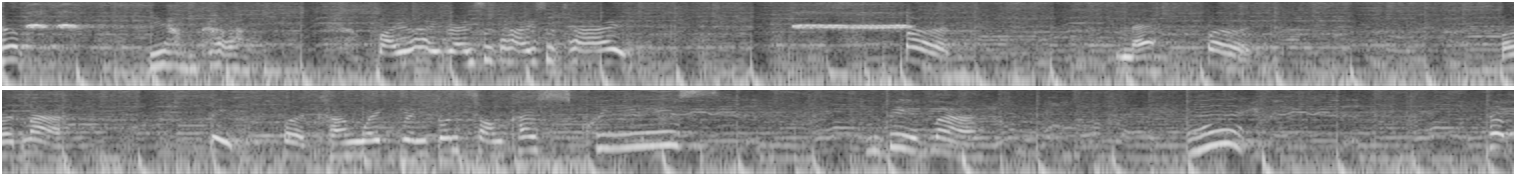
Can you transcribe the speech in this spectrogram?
ฮึบเยี่ยมค่ะไฟไฮแรนสุดท้ายสุดท้าย เปิด และเปิด เปิดมา ติด เปิดค้างไว้เกรงก้นสองข้างสควีสบีบมาอู้ฮึบ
